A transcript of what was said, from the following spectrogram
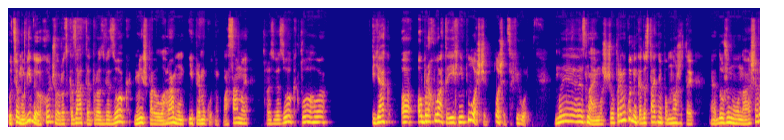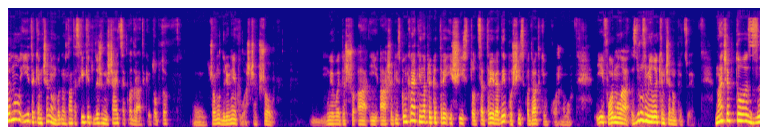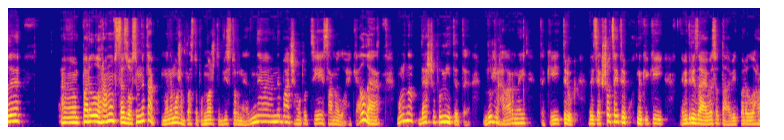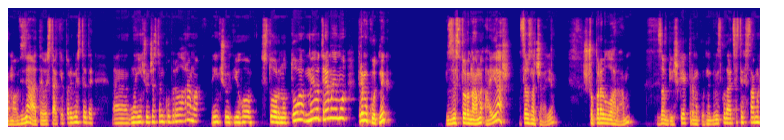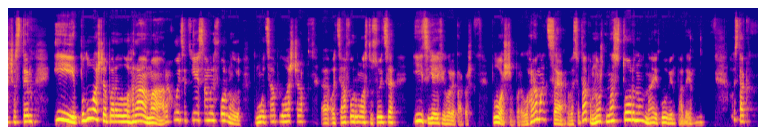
У цьому відео хочу розказати про зв'язок між паралелограмом і прямокутником, а саме про зв'язок того, як обрахувати їхні площі, площі цих фігур. Ми знаємо, що у прямокутника достатньо помножити е, довжину на ширину, і таким чином будемо знати, скільки туди ж вміщається квадратиків, тобто чому дорівнює площа. Якщо уявити, що А і ж якісь конкретні, наприклад, 3 і 6, то це 3 ряди по 6 квадратиків кожному. І формула зрозуміло, яким чином працює. Начебто з е, паралелограмом все зовсім не так. Ми не можемо просто помножити дві сторони. Не, не бачимо тут цієї самої логіки. Але можна дещо помітити. Дуже гарний такий трюк. Дивіться, якщо цей трикутник, який відрізає висота від паралелограма, взяти ось так і перемістити е, на іншу частинку паралелограма, іншу його сторону, то ми отримаємо прямокутник з сторонами А і H. Це означає, що паралелограм завбільшки, як прямокутник, бо він складається з тих самих частин, і площа паралелограма рахується тією самою формулою. Тому ця площа, е, оця формула стосується і цієї фігури також. Площа паралелограма це висота помножити на сторону, на яку він падає. Ось так.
